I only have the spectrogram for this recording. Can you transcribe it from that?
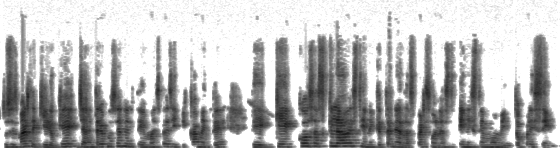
Entonces, Marce, quiero que ya entremos en el tema específicamente de qué cosas claves tienen que tener las personas en este momento presente.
